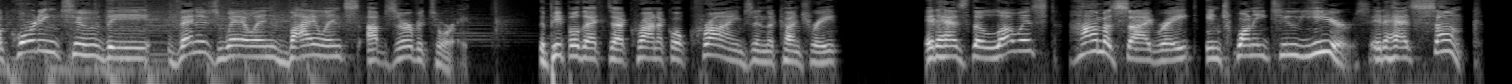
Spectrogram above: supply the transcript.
According to the Venezuelan Violence Observatory, the people that uh, chronicle crimes in the country, it has the lowest homicide rate in 22 years. It has sunk.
